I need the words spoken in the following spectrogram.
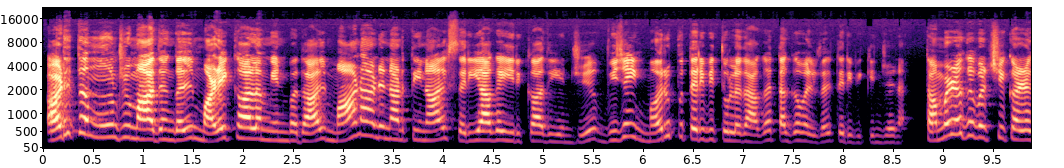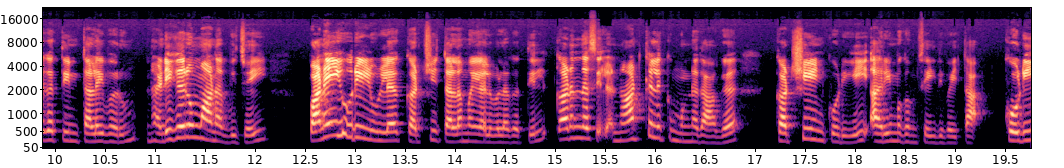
அடுத்த மூன்று மாதங்கள் மழைக்காலம் என்பதால் மாநாடு நடத்தினால் சரியாக இருக்காது என்று விஜய் மறுப்பு தெரிவித்துள்ளதாக தகவல்கள் தெரிவிக்கின்றன. தமிழக வெற்றி கழகத்தின் தலைவரும் நடிகருமான விஜய் பனையூரில் உள்ள கட்சி தலைமை அலுவலகத்தில் கடந்த சில நாட்களுக்கு முன்னதாக கட்சியின் கொடியை அறிமுகம் செய்து வைத்தார். கொடி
